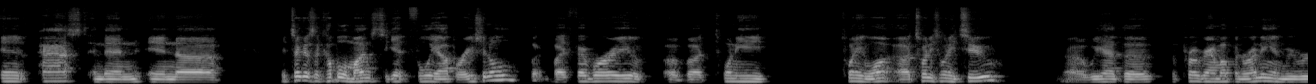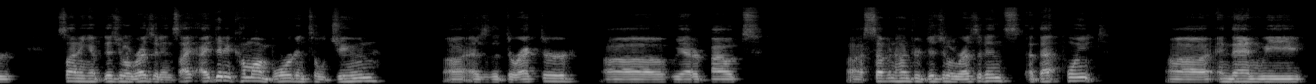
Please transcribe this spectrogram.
in, passed, and then in uh, it took us a couple of months to get fully operational, but by February of, of uh, 2021, uh, 2022, uh, we had the, the program up and running and we were signing up digital residents. I, I didn't come on board until June uh, as the director. Uh, we had about uh, 700 digital residents at that point. Uh, and then we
